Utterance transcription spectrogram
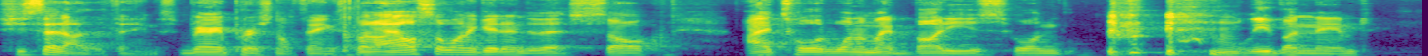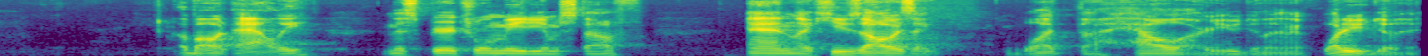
She said other things, very personal things. But I also want to get into this. So I told one of my buddies, who I'll leave unnamed, about Allie and the spiritual medium stuff. And like he's always like, What the hell are you doing? Like, what are you doing?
